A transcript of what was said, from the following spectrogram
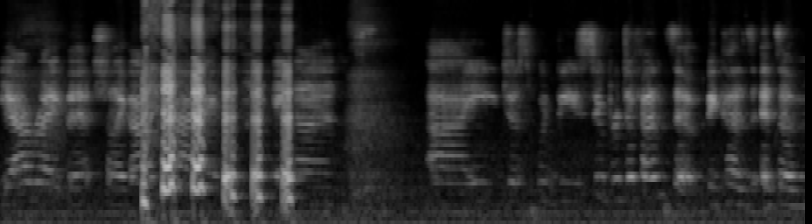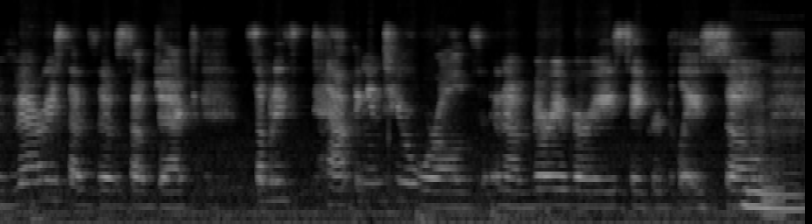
yeah, right, bitch. Like, okay. and I just would be super defensive because it's a very sensitive subject. Somebody's tapping into your world in a very, very sacred place. So mm.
